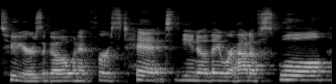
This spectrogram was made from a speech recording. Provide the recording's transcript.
two years ago when it first hit, you know, they were out of school.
